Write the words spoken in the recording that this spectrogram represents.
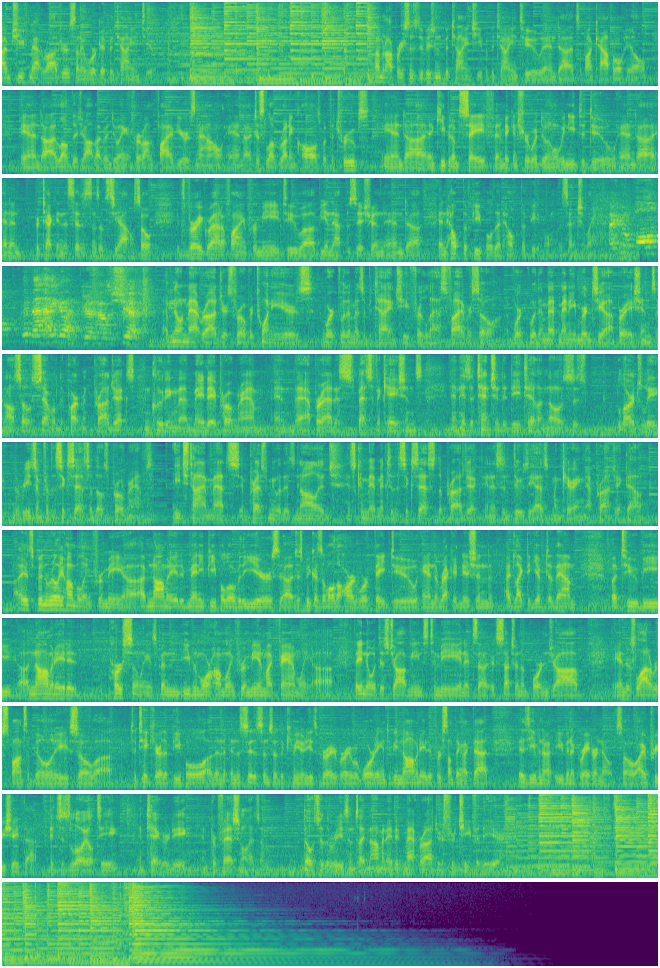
I'm Chief Matt Rogers and I work at Battalion 2. I'm an Operations Division Battalion Chief of Battalion 2 and uh, it's up on Capitol Hill and uh, I love the job. I've been doing it for around five years now, and I just love running calls with the troops and uh, and keeping them safe and making sure we're doing what we need to do, and uh, and then protecting the citizens of Seattle. So it's very gratifying for me to uh, be in that position and uh, and help the people that help the people, essentially. How you Paul? Good, Matt. How you doing? Good. How's the ship? I've known Matt Rogers for over 20 years. Worked with him as a battalion chief for the last five or so. I've worked with him at many emergency operations and also several department projects, including the Mayday program and the apparatus specifications. And his attention to detail in those is largely the reason for the success of those programs. Each time, Matt's impressed me with his knowledge, his commitment to the success of the project, and his enthusiasm in carrying that project out. It's been really humbling for me. Uh, I've nominated many people over the years uh, just because of all the hard work they do and the recognition that I'd like to give to them. But to be uh, nominated personally, it's been even more humbling for me and my family. Uh, they know what this job means to me, and it's, it's such an important job, and there's a lot of responsibility. So uh, to take care of the people and, and the citizens of the community is very, very rewarding, and to be nominated for something like that is even a, even a greater note. So I appreciate that. It's his loyalty, integrity, and professionalism. Those are the reasons I nominated Matt Rogers for Chief of the Year.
